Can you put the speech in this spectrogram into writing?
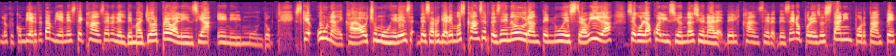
lo que convierte también este cáncer en el de mayor prevalencia en el mundo. Es que una de cada ocho mujeres desarrollaremos cáncer de seno durante nuestra vida, según la Coalición Nacional del Cáncer de Seno. Por eso es tan importante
